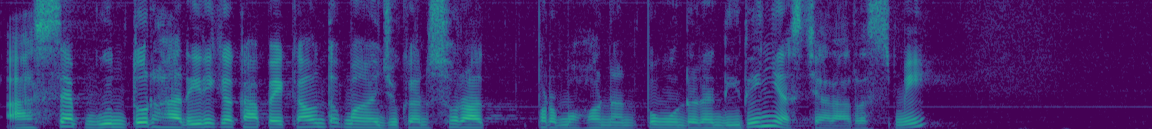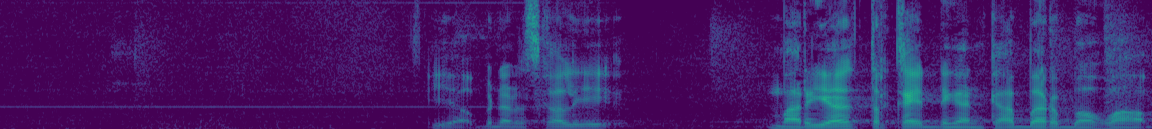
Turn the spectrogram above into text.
Asep Guntur hari ini ke KPK untuk mengajukan surat permohonan pengunduran dirinya secara resmi? Ya benar sekali Maria terkait dengan kabar bahwa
